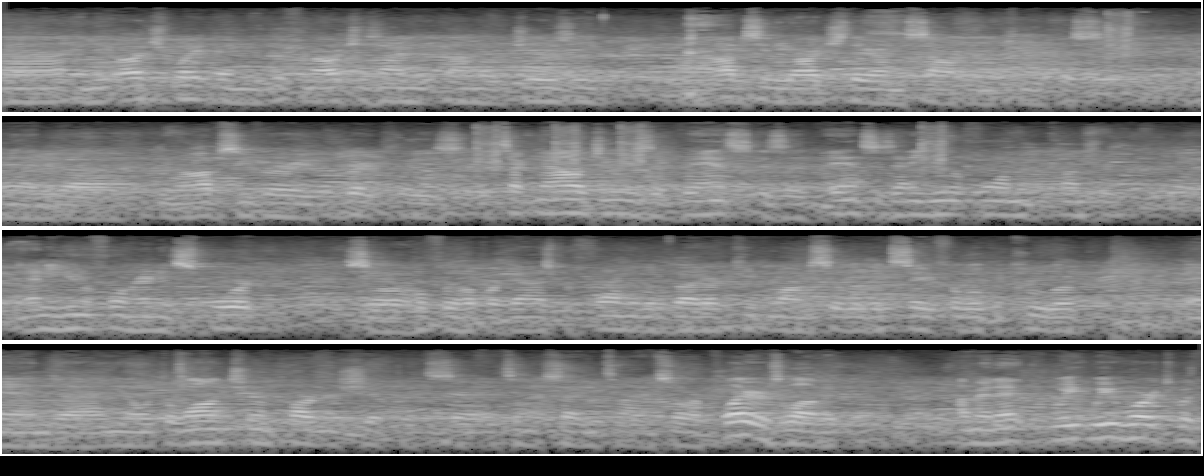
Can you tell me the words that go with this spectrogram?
uh, and the archway and the different arches on on the jersey. Uh, obviously, the arch there on the south end of campus. And, uh, you know, obviously very, very pleased. The technology is advanced, as advanced as any uniform in the country and any uniform in any sport. So hopefully help our guys perform a little better, keep them obviously a little bit safer, a little bit cooler. And, uh, you know, with the long-term partnership, it's, uh, it's an exciting time. So our players love it. I mean, it, we, we worked with,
